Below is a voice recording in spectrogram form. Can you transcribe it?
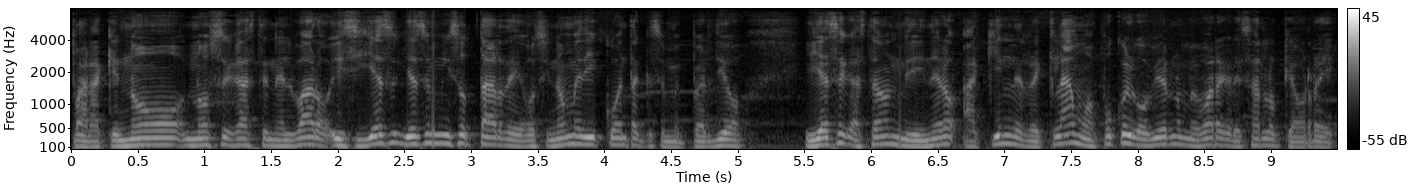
para que no, no se gasten el varo. Y si ya, ya se me hizo tarde o si no me di cuenta que se me perdió y ya se gastaron mi dinero, ¿a quién le reclamo? ¿A poco el gobierno me va a regresar lo que ahorré?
